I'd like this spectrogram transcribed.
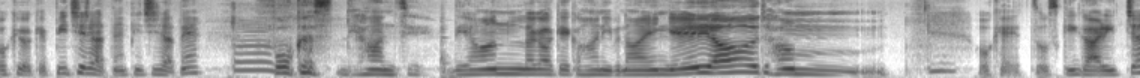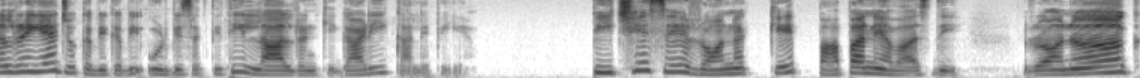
ओके ओके पीछे जाते हैं पीछे जाते हैं। फोकस ध्यान से ध्यान लगा के कहानी बनाएँगे आज हम। ओके तो उसकी गाड़ी चल रही है जो कभी कभी उड़ भी सकती थी लाल रंग की गाड़ी काले पिए। पीछे से रौनक के पापा ने आवाज़ दी। रौनक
